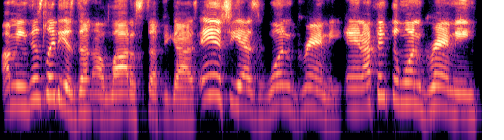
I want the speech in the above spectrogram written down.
I mean, this lady has done a lot of stuff, you guys, and she has one Grammy. And I think the one Grammy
